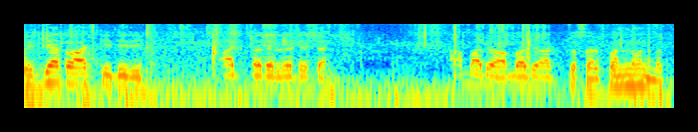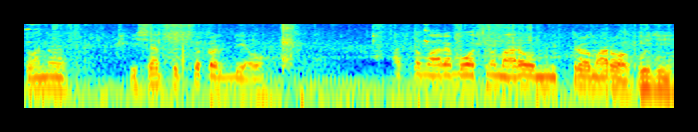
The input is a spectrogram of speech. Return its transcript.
જગ્યા તો આજ કીધી હતી. આજ છે રેલવે સ્ટેશન. આ બાજુ આ બાજુ આજ તો સરપંચનો ને બધાનો હિસાબ ચૂકતો કરી દેવો. આજ તો મારા બોસનો મારો મિત્ર, મારો અભુજી,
